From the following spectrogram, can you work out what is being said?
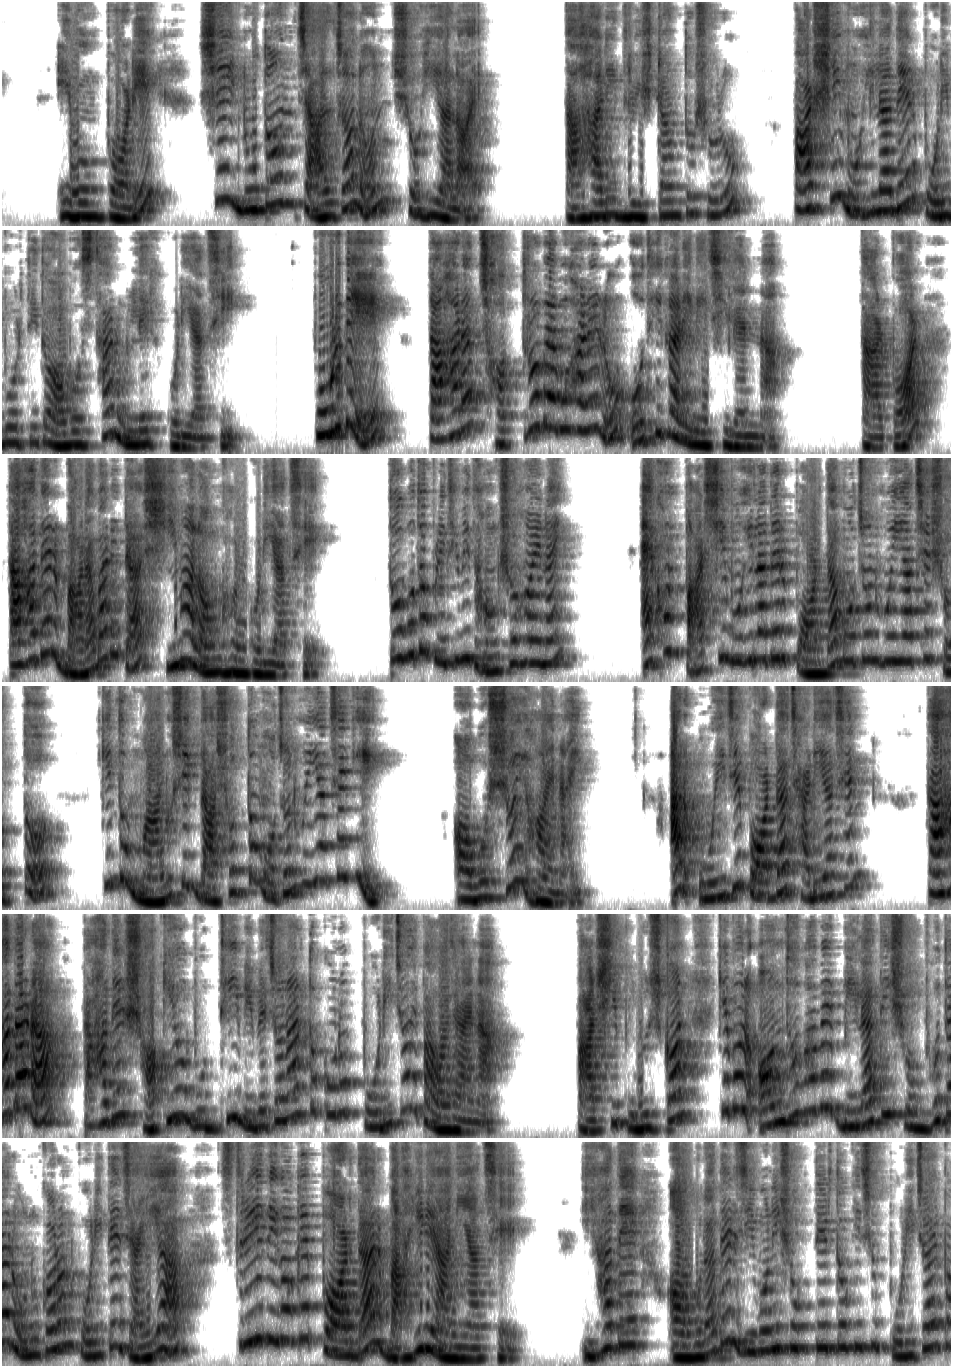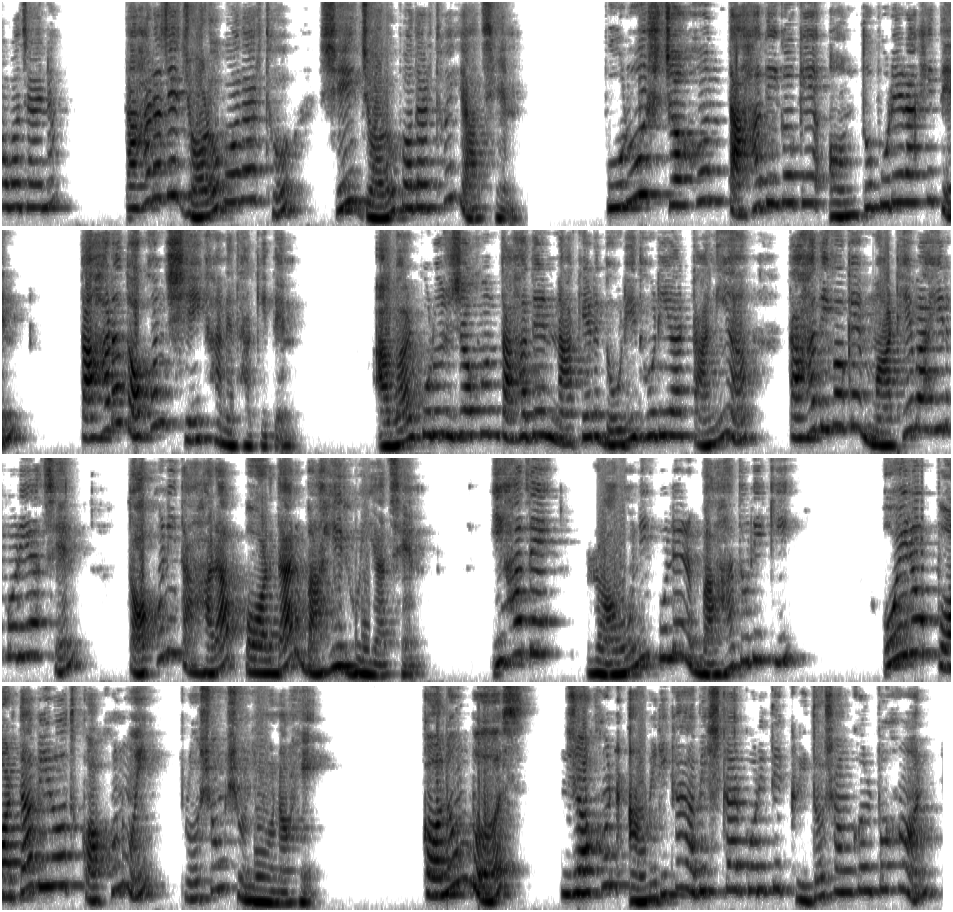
এবং পরে সেই নূতন চালচলন সহিয়ালয়। তাহারই দৃষ্টান্ত স্বরূপ পার্সি মহিলাদের পরিবর্তিত অবস্থার উল্লেখ করিয়াছি। পূর্বে তাহারা ছত্র ব্যবহারেরও অধিকারিণী ছিলেন না। তারপর তাহাদের বাড়াবাড়িটা সীমা লঙ্ঘন করিয়াছে। তবু তো পৃথিবী ধ্বংস হয় নাই। এখন পার্সি মহিলাদের পর্দা মোচন হইয়াছে সত্য, কিন্তু মানসিক দাসত্ব মোচন হইয়াছে কি? অবশ্যই হয় নাই। আর ওই যে পর্দা ছাড়িয়াছেন, তাহা দ্বারা তাহাদের স্বকীয় বুদ্ধি বিবেচনার তো কোনো পরিচয় পাওয়া যায় না। পার্সি পুরুষগণ কেবল অন্ধভাবে বিলাতি সভ্যতার অনুকরণ করিতে যাইয়া স্ত্রীদিগকে পর্দার বাহিরে আনিয়াছে। ইহাতে অবলাদের জীবনী শক্তির তো কিছু পরিচয় পাওয়া যায় না। তাহারা যে জড় পদার্থ, সেই জড় পদার্থই আছেন। পুরুষ যখন তাহাদিগকে অন্তপুরে রাখিতেন, তাহারা তখন সেইখানে থাকিতেন। আবার পুরুষ যখন তাহাদের নাকের দড়ি ধরিয়া টানিয়া তাহাদিগকে মাঠে বাহির করিয়াছেন, তখনই তাহারা পর্দার বাহির হইয়াছেন। ইহাতে রমণীকুলের বাহাদুরি কি? ঐরূপ পর্দা বিরোধ কখনোই প্রশংসনীয় নহে। কলম্বাস যখন আমেরিকা আবিষ্কার করিতে কৃত সংকল্প হন,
